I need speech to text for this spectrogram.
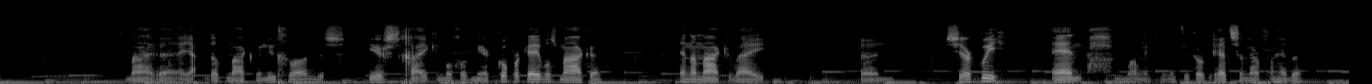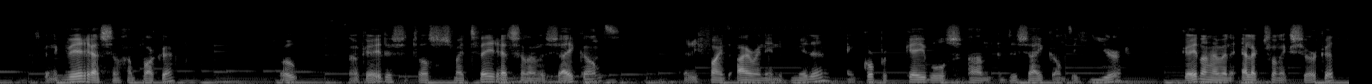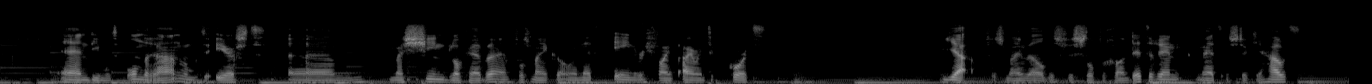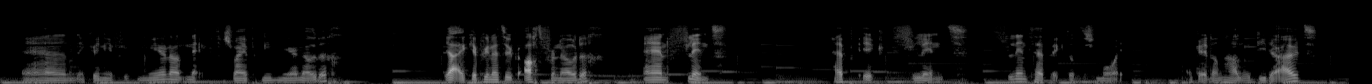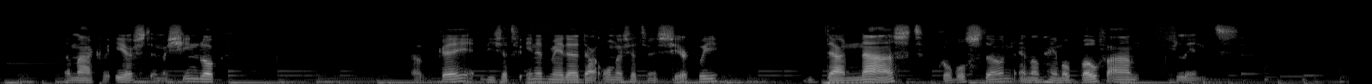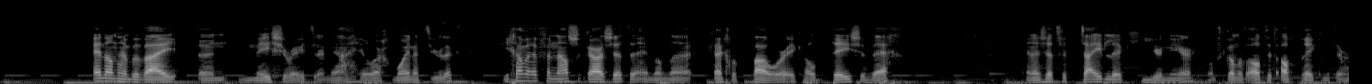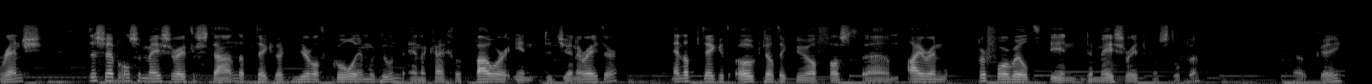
Maar uh, ja, dat maken we nu gewoon. Dus eerst ga ik nog wat meer cables maken. En dan maken wij een circuit. En, man, ik moet natuurlijk ook redstone daarvoor hebben. Dus kan ik weer redstone gaan pakken. Oh, oké, dus het was volgens mij twee redstone aan de zijkant. Refined iron in het midden. En copper cables aan de zijkanten hier. Oké, dan hebben we een electronic circuit. En die moet onderaan. We moeten eerst um, machine block hebben. En volgens mij komen we net één refined iron tekort. Ja, volgens mij wel. Dus we stoppen gewoon dit erin met een stukje hout. En ik weet niet of ik meer nodig... Nee, volgens mij heb ik niet meer nodig. Ja, ik heb hier natuurlijk 8 voor nodig. En flint. Heb ik flint. Flint heb ik, dat is mooi. Oké, dan halen we die eruit. Dan maken we eerst een machine block. Oké, die zetten we in het midden. Daaronder zetten we een circuit. Daarnaast cobblestone. En dan helemaal bovenaan flint. En dan hebben wij een macerator. Nou, heel erg mooi natuurlijk. Die gaan we even naast elkaar zetten en dan uh, krijgen we power. Ik haal deze weg. En dan zetten we tijdelijk hier neer. Want ik kan het altijd afbreken met een wrench. Dus we hebben onze macerator staan. Dat betekent dat ik hier wat coal in moet doen. En dan krijgen we power in de generator. En dat betekent ook dat ik nu alvast um, iron bijvoorbeeld in de macerator kan stoppen. Oké.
